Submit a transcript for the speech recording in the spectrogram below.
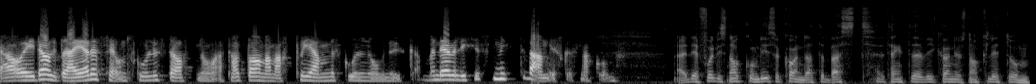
Ja, og i dag dreier det seg om skolestart nå, etter at barna har vært på hjemmeskolen noen uker. Men det er vel ikke smittevern vi skal snakke om? Nei, Det får de snakke om, de som kan dette best. Jeg tenkte Vi kan jo snakke litt om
